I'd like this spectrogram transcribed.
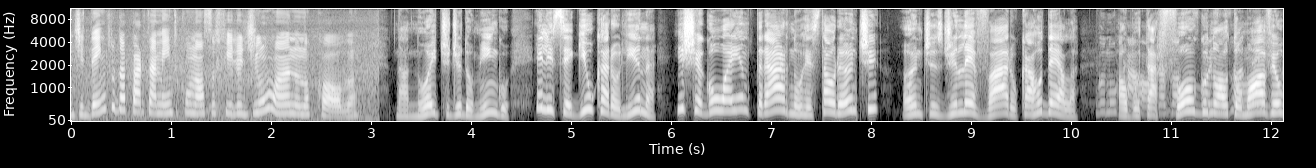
de dentro do apartamento com o nosso filho de um ano no colo. Na noite de domingo, ele seguiu Carolina e chegou a entrar no restaurante antes de levar o carro dela. Ao botar fogo no automóvel,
